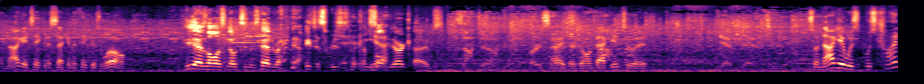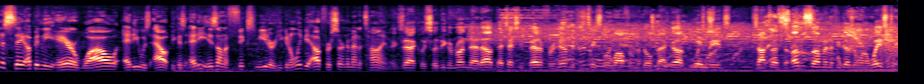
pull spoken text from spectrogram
And Nage taking a second to think as well. He has all his notes in his head right now. He's just re- consulting Yeah. the archives. All right, they're going back into it. So Nage was, was trying to stay up in the air while Eddie was out because Eddie is on a fixed meter. He can only be out for a certain amount of time. Exactly. So if you can run that out, that's actually better for him because it takes a little while for him to build back up, Yeah, which means Zato has to unsummon if he doesn't want to waste it.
